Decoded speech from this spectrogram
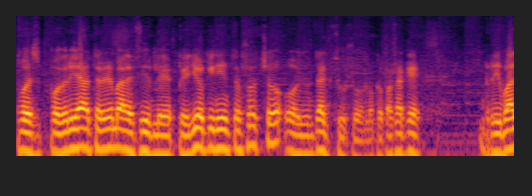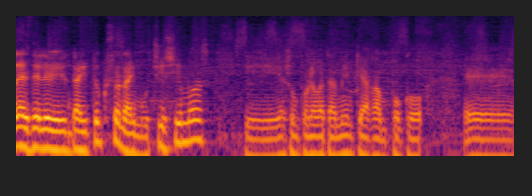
pues podría tenerme a decirle Peugeot 508 o Hyundai Tucson. Lo que pasa que rivales del Hyundai Tucson hay muchísimos y es un problema también que haga un poco eh,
